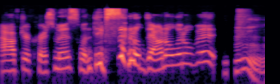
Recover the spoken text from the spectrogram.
after Christmas when things settle down a little bit. hmm.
